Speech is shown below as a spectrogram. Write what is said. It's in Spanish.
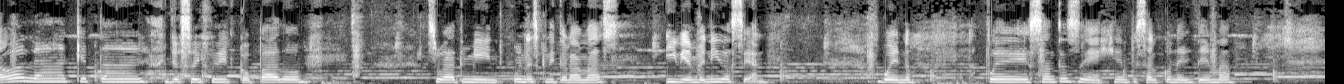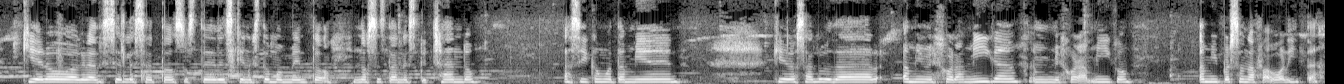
Hola, ¿qué tal? Yo soy Judith Copado, su admin, una escritora más, y bienvenidos sean. Bueno, pues antes de empezar con el tema, quiero agradecerles a todos ustedes que en este momento nos están escuchando, así como también quiero saludar a mi mejor amiga, a mi mejor amigo, a mi persona favorita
